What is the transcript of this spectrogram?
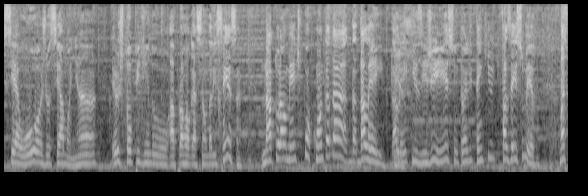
se é hoje ou se é amanhã. Eu estou pedindo a prorrogação da licença, naturalmente por conta da, da, da lei, da lei que exige isso, então ele tem que fazer isso mesmo. Mas,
